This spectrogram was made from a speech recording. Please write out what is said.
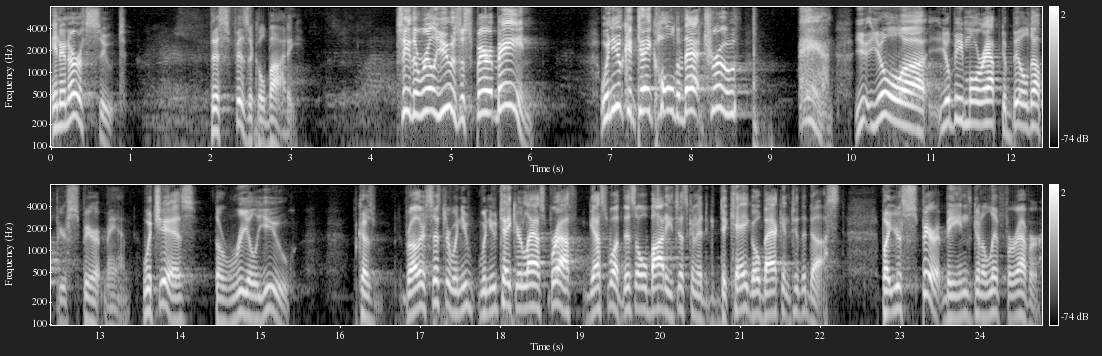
in an earth suit, this physical body. See, the real you is a spirit being. When you can take hold of that truth, man, you, will uh, you'll be more apt to build up your spirit man, which is the real you. Because, brother, sister, when you, when you take your last breath, guess what? This old body's just going to decay, go back into the dust. But your spirit being's going to live forever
